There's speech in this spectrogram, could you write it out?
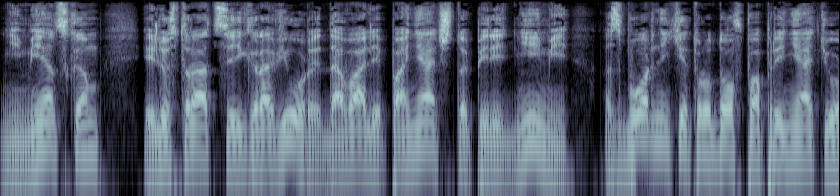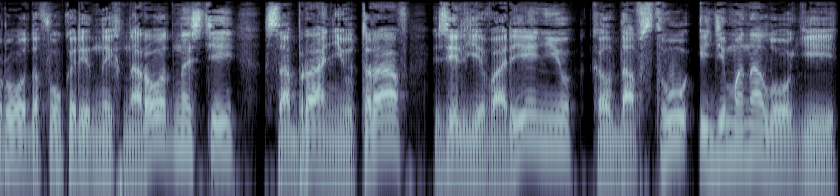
немецком. Иллюстрации и гравюры давали понять, что перед ними сборники трудов по принятию родов у коренных народностей, собранию трав, зельеварению, колдовству и демонологии,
